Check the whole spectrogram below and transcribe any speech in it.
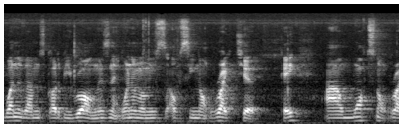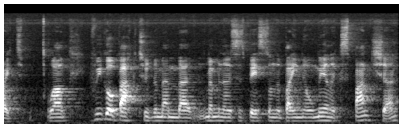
one of them's got to be wrong, isn't it? One of them's obviously not right here. Okay, um, what's not right? Well, if we go back to remember, remember this is based on the binomial expansion.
